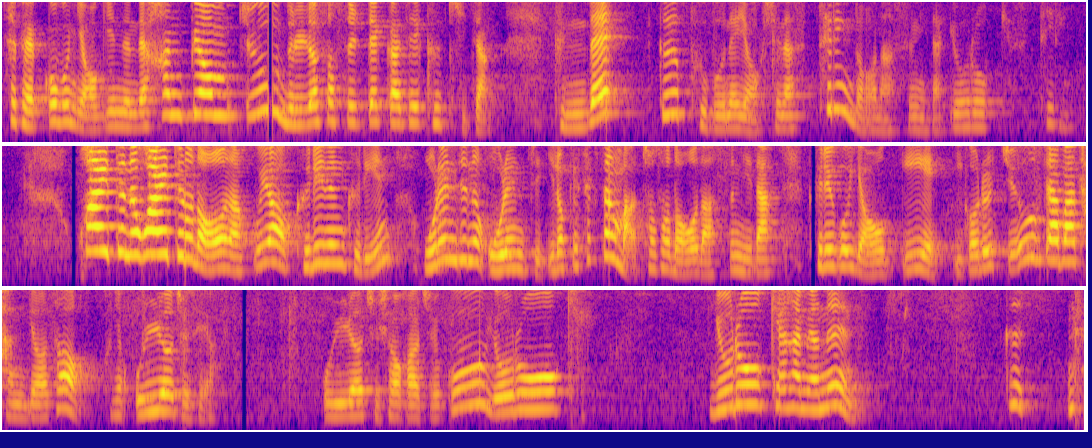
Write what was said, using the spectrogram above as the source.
제 배꼽은 여기 있는데 한 뼘 쭉 늘렸었을 때까지 그 기장. 근데 그 부분에 역시나 스트링 넣어놨습니다. 요렇게 스트링. 화이트는 화이트로 넣어놨고요. 그린은 그린, 오렌지는 오렌지 이렇게 색상 맞춰서 넣어놨습니다. 그리고 여기에 이거를 쭉 잡아 당겨서 그냥 올려주세요. 올려주셔가지고 요렇게 요렇게 하면은 끝.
